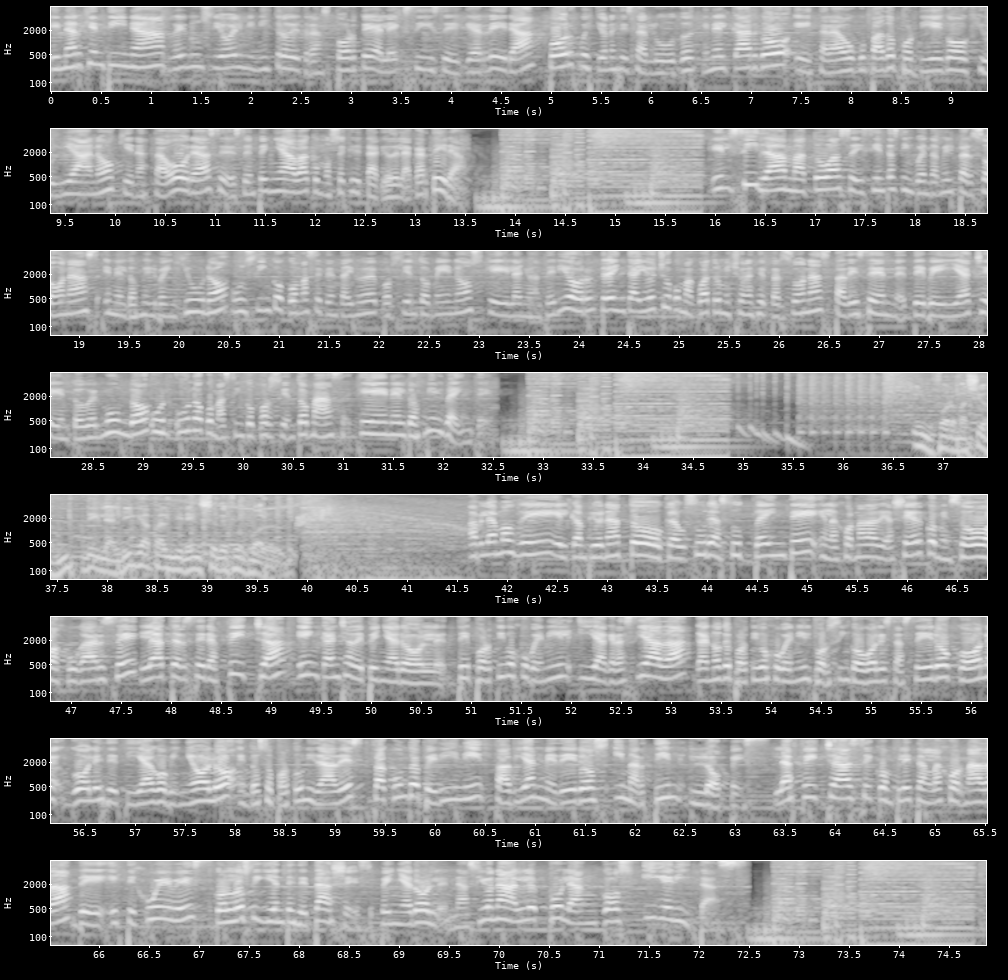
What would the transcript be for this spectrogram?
En Argentina renunció el ministro de Transporte Alexis Guerrera por cuestiones de salud. En el cargo estará ocupado por Diego Giuliano, quien hasta ahora se desempeñaba como secretario de la cartera. El SIDA mató a 650.000 personas en el 2021, un 5,79% menos que el año anterior. 38,4 millones de personas padecen de VIH en todo el mundo, un 1,5% más que en el 2020. Información de la Liga Palmirense de Fútbol. Hablamos del campeonato Clausura Sub-20. En la jornada de ayer comenzó a jugarse la tercera fecha en cancha de Peñarol. Deportivo Juvenil y Agraciada ganó Deportivo Juvenil por cinco goles a cero con goles de Tiago Viñolo en dos oportunidades, Facundo Perini, Fabián Mederos y Martín López. La fecha se completa en la jornada de este jueves con los siguientes detalles. Peñarol Nacional, Polancos y Higueritas.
